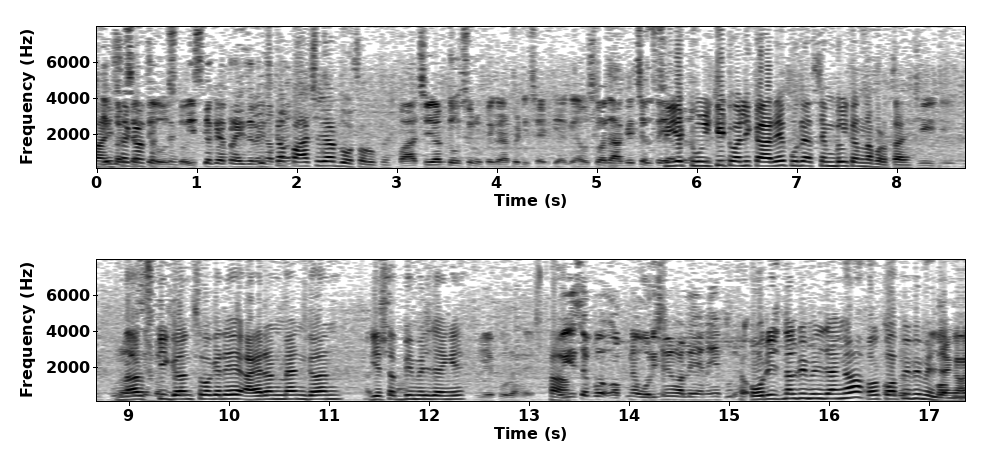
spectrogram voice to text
हाँ, ये कर सकते हो सकते उसको। इसका क्या प्राइस रहेगा इसका पाँच हज़ार दो सौ रूपए। पाँच हज़ार दो सौ रूपए का यहाँ पे डिसाइड किया गया। उसके बाद आगे चलते हैं ये टूल किट वाली कार है पूरे असेंबल करना पड़ता है। जी जी assemble की गन्स वगैरह आयरन मैन गन ये सब भी मिल जाएँगे। ये पूरा है। हाँ। तो ये सब अपने ओरिजिनल वाले है ना ये पूरा? ओरिजिनल भी मिल जाएगा और कॉपी भी मिल जाएगा।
